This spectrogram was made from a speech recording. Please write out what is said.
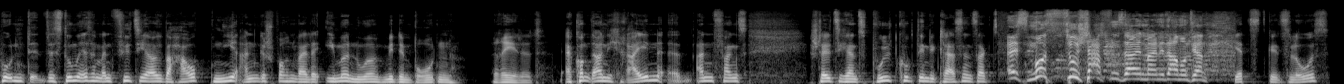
Und das Dumme ist, man fühlt sich auch überhaupt nie angesprochen, weil er immer nur mit dem Boden redet. Er kommt auch nicht rein äh, anfangs, stellt sich ans Pult, guckt in die Klasse und sagt, es muss zu schaffen sein, meine Damen und Herren. Jetzt geht's los,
